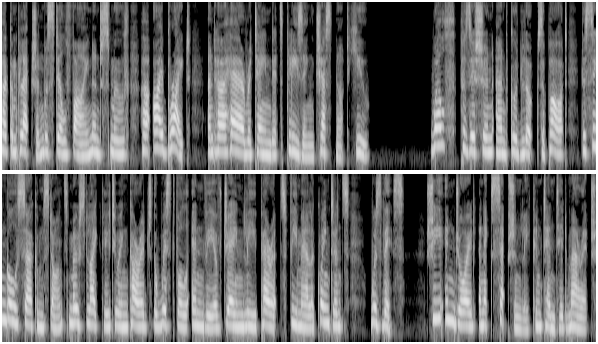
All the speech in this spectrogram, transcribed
Her complexion was still fine and smooth, her eye bright, and her hair retained its pleasing chestnut hue. Wealth, position, and good looks apart, the single circumstance most likely to encourage the wistful envy of Jane Leigh Perrot's female acquaintance was this she enjoyed an exceptionally contented marriage.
